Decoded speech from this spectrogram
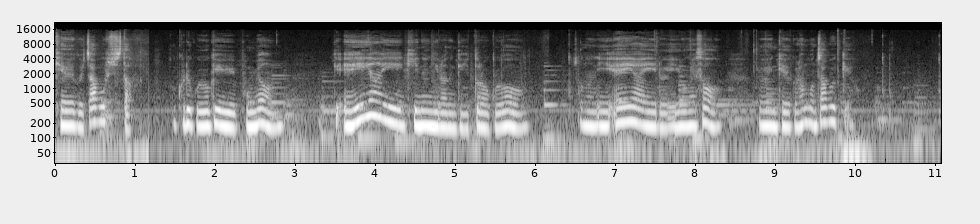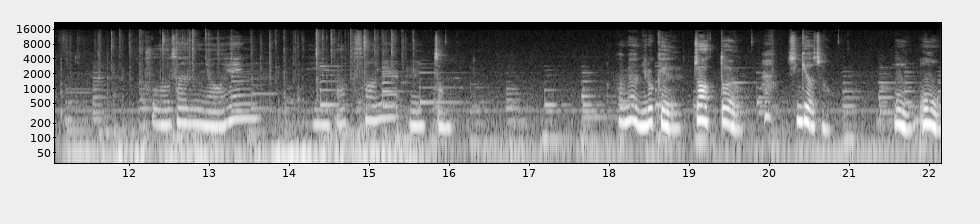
계획을 짜봅시다. 그리고 여기 보면 AI 기능이라는 게 있더라고요 저는 이 AI를 이용해서 여행 계획을 한번 짜볼게요. 부산 여행 2박 3일 일정 하면 이렇게 쫙 떠요. 헉, 신기하죠? 응, 어머.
